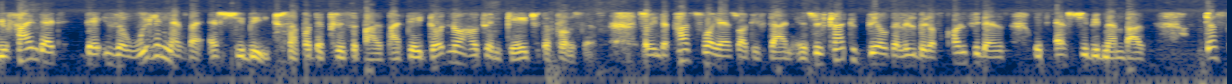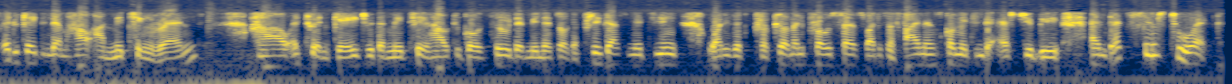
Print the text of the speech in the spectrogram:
you find that there is a willingness by SGB to support the principal, but they don't know how to engage with the process. So in the past four years, what we've done is we've tried to build a little bit of confidence with SGB members, just educating them how our meeting ran, how to engage with the meeting, how to go through the minutes of the previous meeting, what is the procurement process, what is the finance committee in the SGB, and that seems to work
